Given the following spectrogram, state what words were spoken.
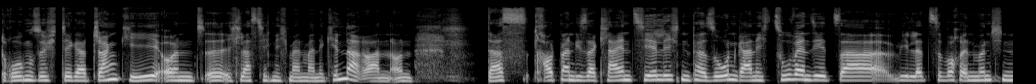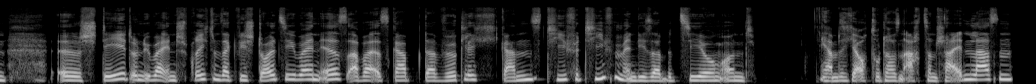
drogensüchtiger Junkie und äh, ich lass dich nicht mehr in meine Kinder ran. Und das traut man dieser kleinen, zierlichen Person gar nicht zu, wenn sie jetzt da wie letzte Woche in München äh, steht und über ihn spricht und sagt, wie stolz sie über ihn ist. Aber es gab da wirklich ganz tiefe Tiefen in dieser Beziehung und die haben sich ja auch 2018 scheiden lassen,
